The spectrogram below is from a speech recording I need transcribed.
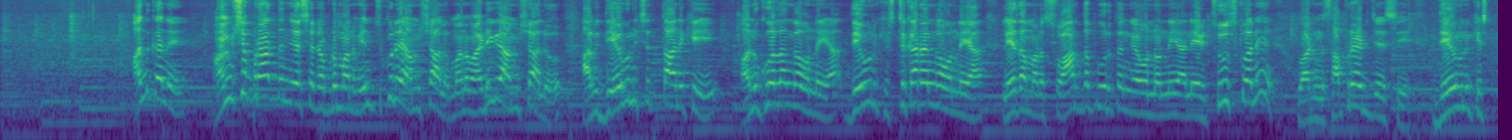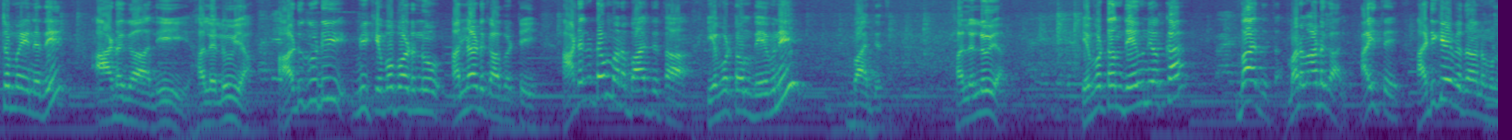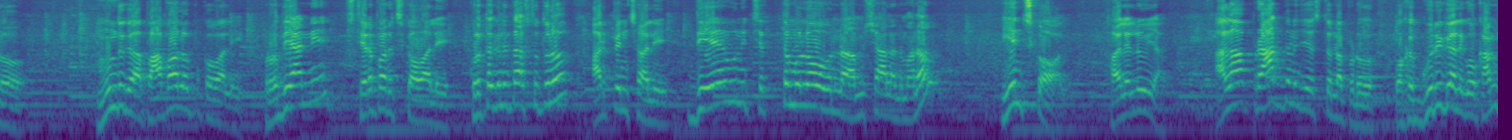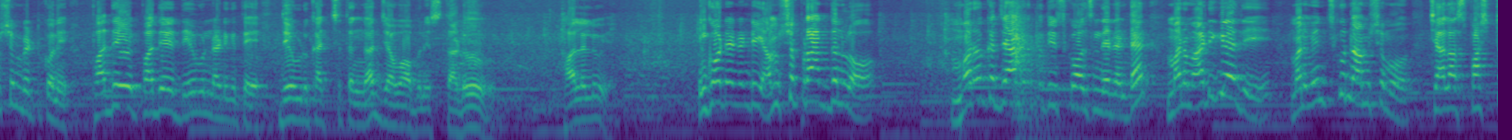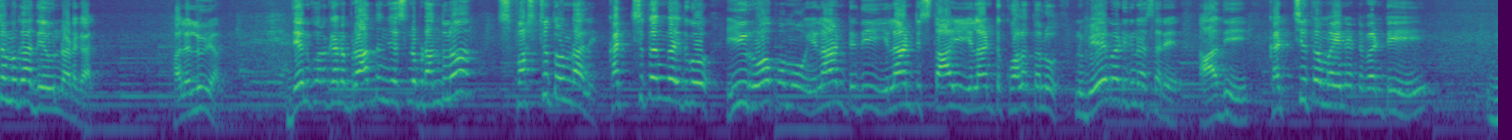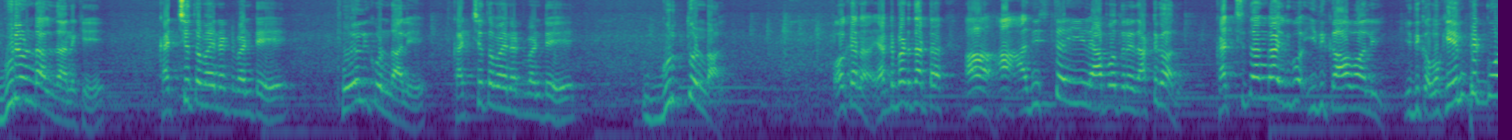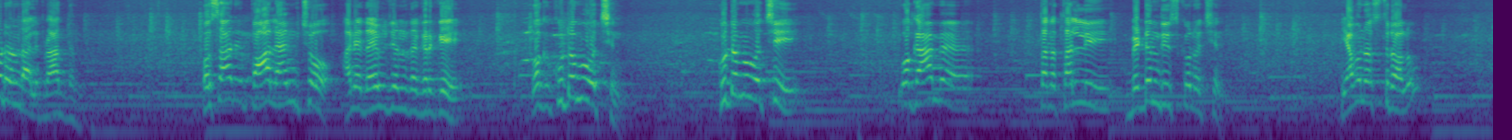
అందుకని అంశ ప్రార్థన చేసేటప్పుడు మనం ఎంచుకునే అంశాలు మనం అడిగే అంశాలు అవి దేవుని చిత్తానికి అనుకూలంగా ఉన్నాయా? దేవునికి ఇష్టకరంగా ఉన్నాయా? లేదా మన స్వార్థపూరితంగా ఏమైనా ఉన్నాయా అనేవి చూసుకొని వాటిని సపరేట్ చేసి దేవునికి ఇష్టమైనది అడగాలి. హలలుయ అడుగుడి మీకు ఇవ్వబడును అన్నాడు కాబట్టి అడగటం మన బాధ్యత ఇవ్వటం దేవుని బాధ్యత. హలలుయ ఇవ్వటం దేవుని యొక్క బాధ్యత. మనం అడగాలి. అయితే అడిగే విధానంలో ముందుగా పాపాలు ఒప్పుకోవాలి హృదయాన్ని స్థిరపరచుకోవాలి కృతజ్ఞతాస్థుతులు అర్పించాలి. దేవుని చిత్తములో ఉన్న అంశాలను మనం ఎంచుకోవాలి. హలలుయ అలా ప్రార్థన చేస్తున్నప్పుడు ఒక గురి కలిగి ఒక అంశం పెట్టుకొని పదే పదే దేవుణ్ణి అడిగితే దేవుడు ఖచ్చితంగా జవాబునిస్తాడు. హలలుయ ఇంకోటి ఏంటంటే ఈ అంశ ప్రార్థనలో మరొక జాగ్రత్త తీసుకోవాల్సింది ఏంటంటే మనం అడిగేది మనం ఎంచుకున్న అంశము చాలా స్పష్టముగా దేవుణ్ణి అడగాలి. హలలుయ దేని కొరకైనా ప్రార్థన చేసినప్పుడు అందులో స్పష్టత ఉండాలి. ఖచ్చితంగా ఇదిగో ఈ రూపము ఇలాంటిది ఇలాంటి స్థాయి ఇలాంటి కొలతలు నువ్వేమడిగినా సరే అది ఖచ్చితమైనటువంటి గురి ఉండాలి దానికి. ఖచ్చితమైనటువంటి పోలిక ఉండాలి. ఖచ్చితమైనటువంటి గుర్తు ఉండాలి ఓకేనా? ఎట్ట పెడితే అట్ట? అది ఇస్తే ఈ లేకపోతే లేదు. అట్ట కాదు. ఖచ్చితంగా ఇదిగో ఇది కావాలి. ఇది ఒక ఎంపిక కూడా ఉండాలి ప్రార్థన. ఒకసారి పాల్ యాంగ్చో అనే దైవజనుల దగ్గరికి ఒక కుటుంబం వచ్చింది. కుటుంబం వచ్చి ఒక ఆమె తన తల్లి బిడ్డను తీసుకొని వచ్చింది. యవనస్తురాలు.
